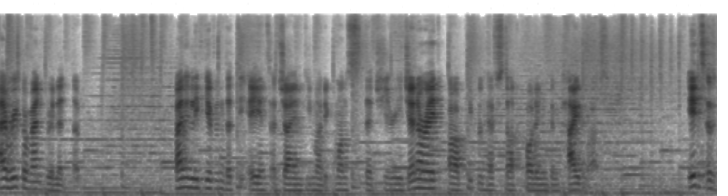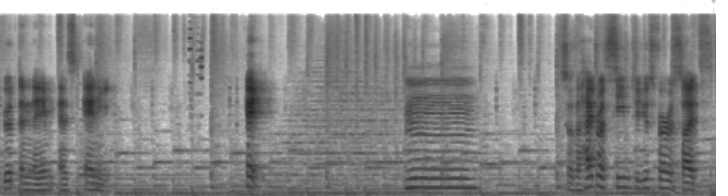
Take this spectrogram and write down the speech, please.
I recommend we let them. Finally, given that the aliens are giant demonic monsters that regenerate, our people have started calling them Hydras. It's as good a name as any. Okay. Hmm. So the Hydras seem to use Ferricide's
